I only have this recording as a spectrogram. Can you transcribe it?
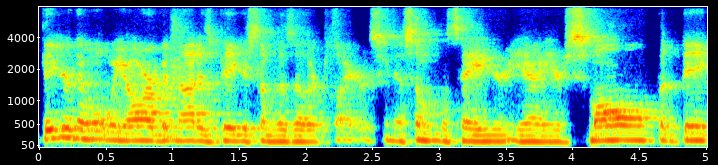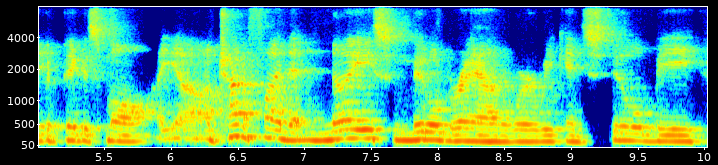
bigger than what we are, but not as big as some of those other players. You know, some would say you're, you know, you're small, but big, but big is small. You know, I'm trying to find that nice middle ground where we can still be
